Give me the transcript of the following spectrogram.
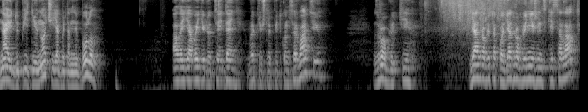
навіть до пізньої ночі, як би там не було. Але я виділю цей день виключно під консервацію. Зроблю ті. Я зроблю тако, я зроблю ніжинський салат.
